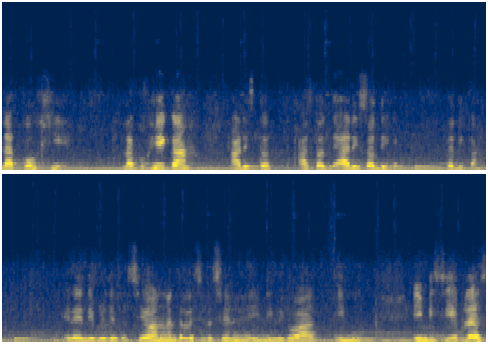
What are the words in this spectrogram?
la, la cojica aristotélica y la individualización entre las situaciones individual, invisibles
